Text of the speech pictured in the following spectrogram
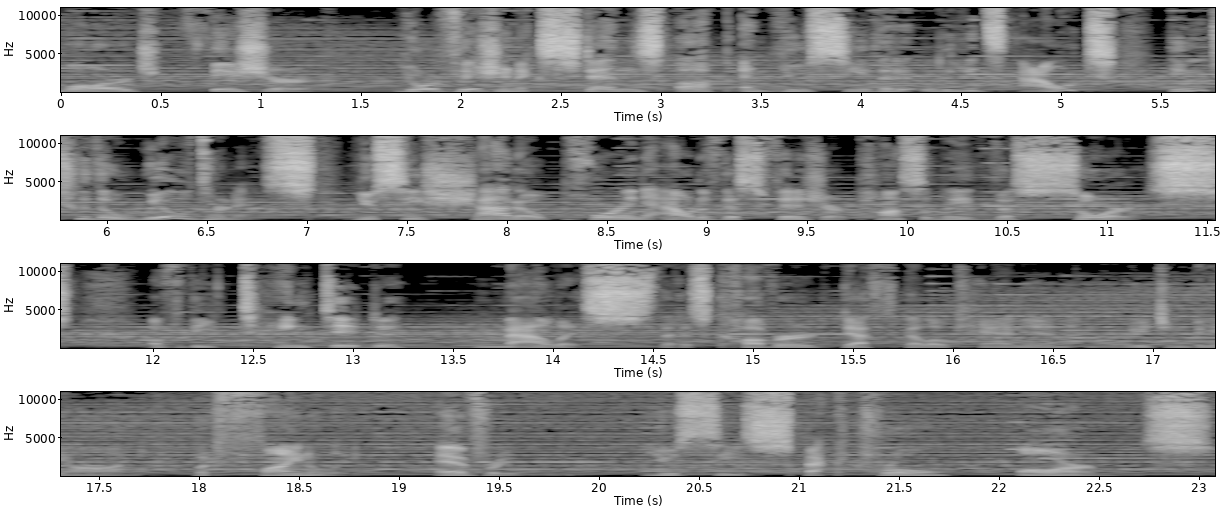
large fissure your vision extends up and you see that it leads out into the wilderness. You see shadow pouring out of this fissure, possibly the source of the tainted malice that has covered Deathbellow Canyon and the region beyond. But finally, everyone, you see spectral arms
